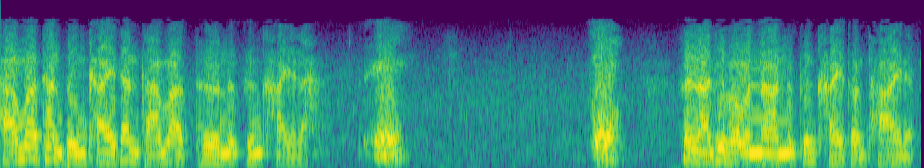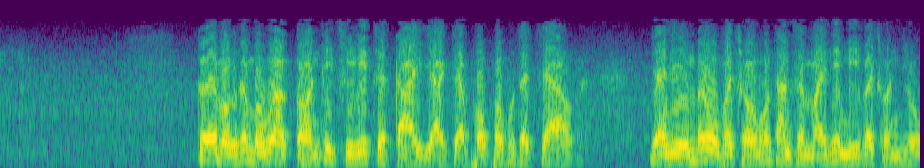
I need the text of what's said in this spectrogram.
ถามว่าท่านเป็นใคร ท่านถามว่าเธอนึกถึงใครล่ะขณะที่ภาวนานึกถึงใครตอนท้ายเนี่ยก็เลยบอกท่านบอกว่าก่อนที่ชีวิตจะตายอยากจะพบพระพุทธเจ้า อยากจะเห็นพระรูปพระโฉมของท่านสมัยที่มีพระชนอยู่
